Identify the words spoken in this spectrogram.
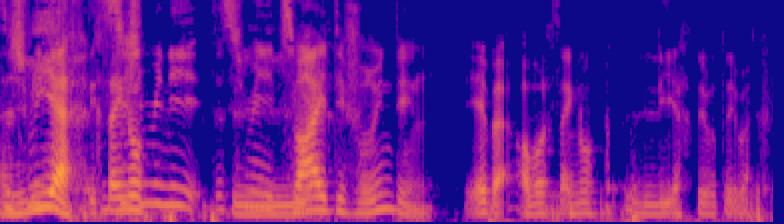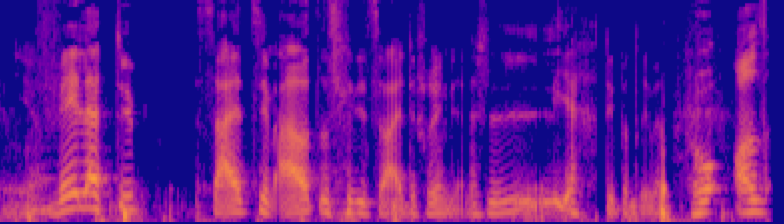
das ist, meine, Ich das, ist nur- meine, das ist meine zweite Freundin. Eben, aber ich sage nur leicht übertrieben. Ja. Welcher Typ sagt im Auto seine zweite Freundin? Das ist leicht übertrieben. Bro, Alter,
